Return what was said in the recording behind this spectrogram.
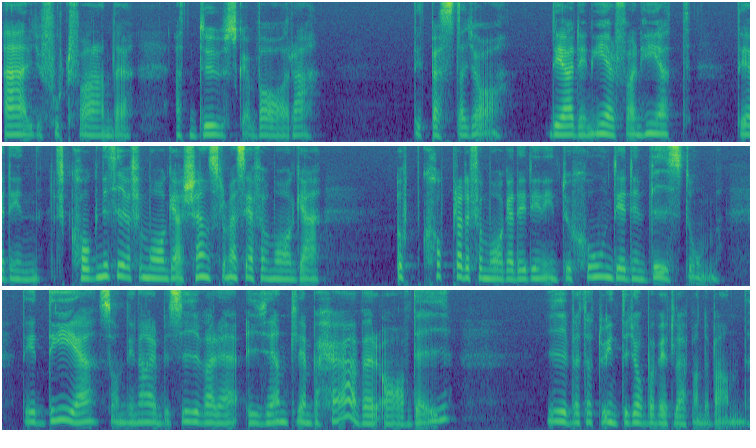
är ju fortfarande att du ska vara ditt bästa jag. Det är din erfarenhet, det är din kognitiva förmåga, känslomässiga förmåga, uppkopplade förmåga, det är din intuition, det är din visdom. Det är det som din arbetsgivare egentligen behöver av dig. Givet att du inte jobbar vid ett löpande band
